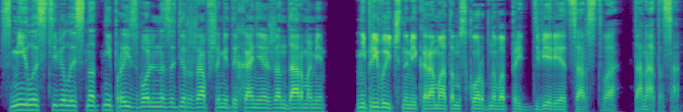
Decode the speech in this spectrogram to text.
смилостивилась над непроизвольно задержавшими дыхание жандармами, непривычными к ароматам скорбного преддверия царства Танатоса.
